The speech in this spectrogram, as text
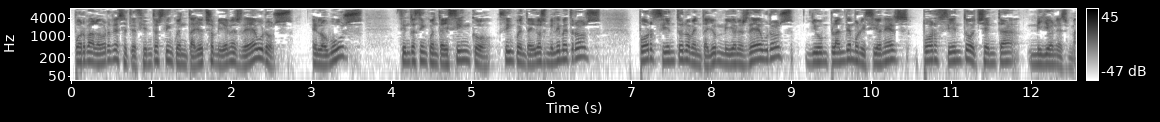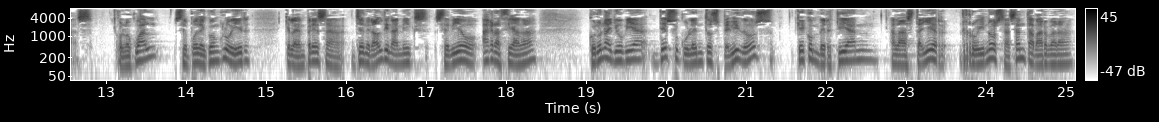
por valor de 758 millones de euros. El obús 155-52 milímetros por 191 millones de euros y un plan de municiones por 180 millones más. Con lo cual, se puede concluir que la empresa General Dynamics se vio agraciada con una lluvia de suculentos pedidos que convertían a la hasta ayer ruinosa Santa Bárbara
